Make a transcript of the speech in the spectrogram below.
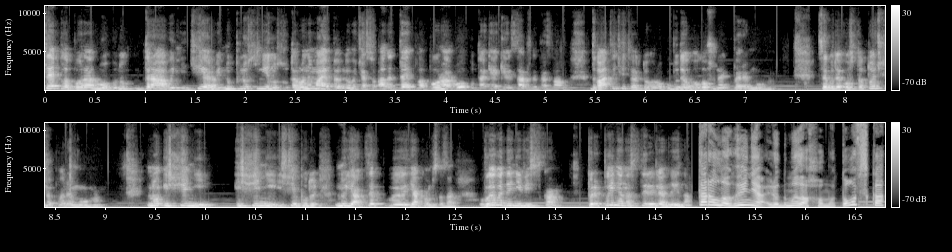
тепла пора року. Ну, травень, червень, ну плюс-мінус. У Таро немає певного часу, але тепла пора року, так як я завжди казала. 24-го року буде оголошена як перемога. Це буде остаточна перемога. Ну і ще ні, і ще ні, і ще будуть. Ну як це е, як вам сказати? Виведені війська, припинена стрілянина. Терологиня Людмила Хомотовська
